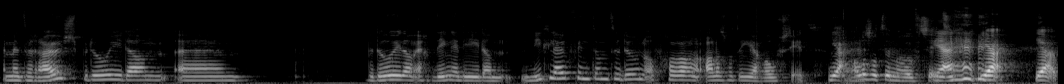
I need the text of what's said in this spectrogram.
En met ruis bedoel je dan... ehm, bedoel je dan echt dingen die je dan niet leuk vindt om te doen? Of gewoon alles wat in je hoofd zit? Ja, Eh, alles wat in mijn hoofd zit. Ja. ja, ja,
